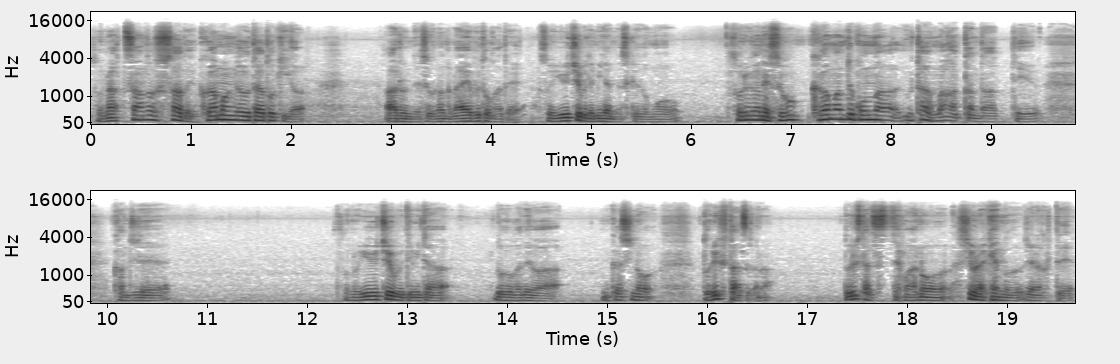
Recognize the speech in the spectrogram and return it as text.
そのラッツスターでクワマンが歌う時があるんですよ。なんかライブとかで。そう YouTube で見たんですけどもそれがねすごくクワマンってこんな歌うまかったんだっていう感じでその YouTube で見た動画では昔のドリフターズかな？ドリフターズってもあの志村けんのじゃなくて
